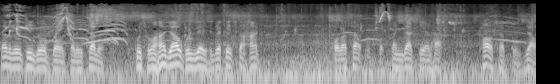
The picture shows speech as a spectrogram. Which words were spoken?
सब रोटी जोड़ दौड़ पड़े। चलो, कुछ वहाँ जाओ गुड़िया इस देखे इसका हाथ। थोड़ा सा पंजा टेढ़ा। खाओ सब कुछ, जाओ।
